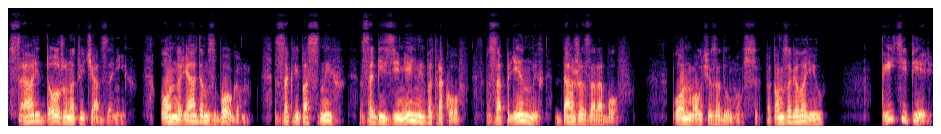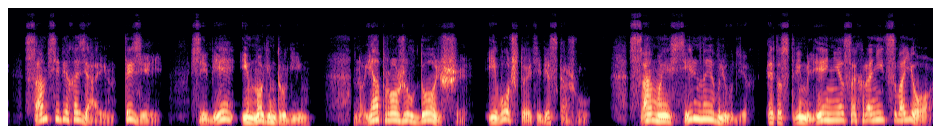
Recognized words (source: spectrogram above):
Царь должен отвечать за них. Он рядом с Богом, за крепостных, за безземельных батраков, за пленных, даже за рабов. Он молча задумался, потом заговорил. «Ты теперь сам себе хозяин, Тезей, себе и многим другим. Но я прожил дольше, и вот что я тебе скажу. Самое сильное в людях — это стремление сохранить свое.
